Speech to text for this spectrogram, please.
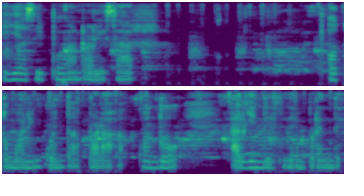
y así puedan realizar o tomar en cuenta para cuando alguien decida emprender.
